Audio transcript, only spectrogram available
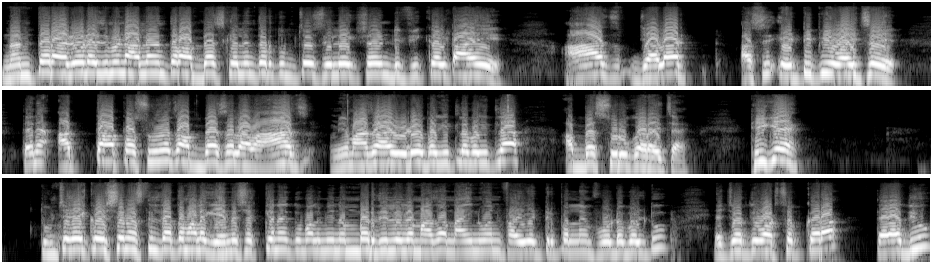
नंतर ऍडव्हर्टाइजमेंट आल्यानंतर अभ्यास केल्यानंतर तुमचं सिलेक्शन डिफिकल्ट आहे. आज ज्याला असे एटीपी व्हायचंय त्याने आत्तापासूनच अभ्यासाला लावा. आज म्हणजे माझा हा व्हिडिओ बघितला बघितला अभ्यास सुरू करायचा आहे. ठीक आहे? तुमचे काही क्वेश्चन असतील तर आता मला घेणं शक्य नाही. तुम्हाला मी नंबर दिलेला आहे माझा nine one five eight triple nine four double two याच्यावरती व्हॉट्सअप करा. त्याला देऊ.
